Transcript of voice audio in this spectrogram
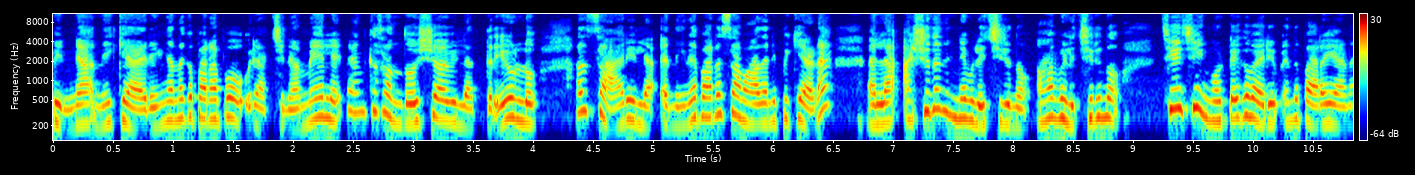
പിന്നെ നീ കാര്യങ്ങൾ എന്നൊക്കെ പറഞ്ഞപ്പോ ഒരു അച്ഛനമ്മയല്ലേ? ഞങ്ങൾക്ക് സന്തോഷമാവില്ല അത്രയേ ഉള്ളൂ. അത് സാരില്ല. എന്നിങ്ങനെ പറഞ്ഞ് സമാധാനിപ്പിക്കുകയാണ്. അല്ല അഷിത നിന്നെ വിളിച്ചിരുന്നു. ആ വിളിച്ചിരുന്നു. ചേച്ചി ഇങ്ങോട്ടേക്ക് വരും എന്ന് പറയാണ്.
